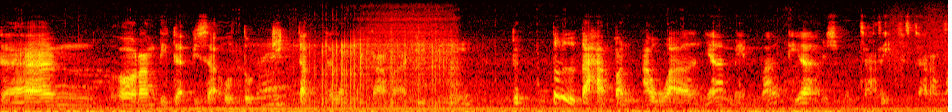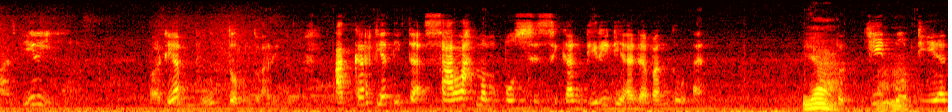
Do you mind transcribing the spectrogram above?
dan orang tidak bisa otodidak dalam perkara ini betul tahapan awalnya memang dia harus mencari secara mandiri. Bahwa dia butuh untuk hal itu. Agar dia tidak salah memposisikan diri di hadapan Tuhan Ya. begitu dia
